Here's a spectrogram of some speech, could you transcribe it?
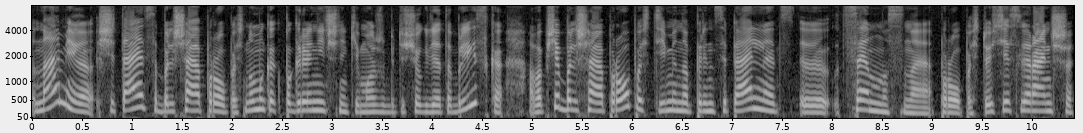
нами считается большая пропасть. Ну, мы как пограничники, может быть, еще где-то близко, а вообще большая пропасть именно принципиальная, э, ценностная пропасть. То есть если раньше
